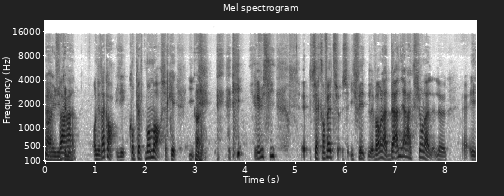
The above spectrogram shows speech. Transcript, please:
Ah, Varane, on est d'accord, il est complètement mort. C'est-à-dire qu'il il, réussit. C'est-à-dire qu'en fait, il fait vraiment la dernière action là, le, et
